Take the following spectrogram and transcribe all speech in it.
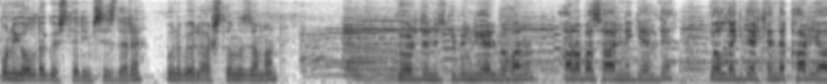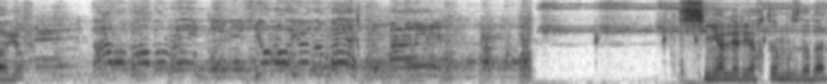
Bunu yolda göstereyim sizlere. Bunu böyle açtığımız zaman gördüğünüz gibi Noel Baba'nın arabası haline geldi. Yolda giderken de kar yağıyor. Sinyalleri yaktığımızda da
